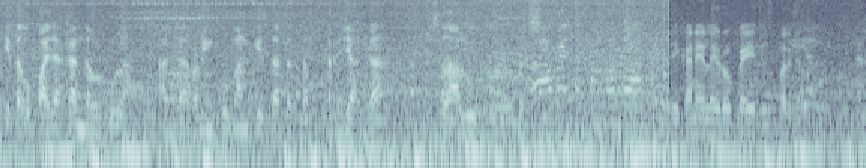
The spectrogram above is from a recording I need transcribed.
kita upayakan daur ulang agar lingkungan kita tetap terjaga selalu bersih pendidikan nilai rupiah itu seperti apa? Nah,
